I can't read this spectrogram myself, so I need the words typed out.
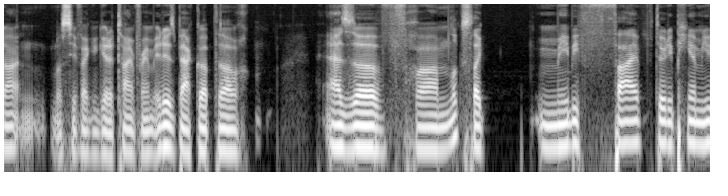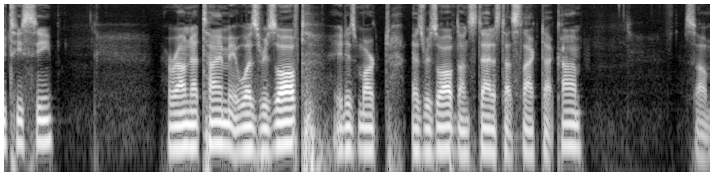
let's see if I can get a time frame. It is back up though. As of um, looks like maybe 5:30 p.m. UTC. Around that time, it was resolved. It is marked as resolved on status.slack.com. So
